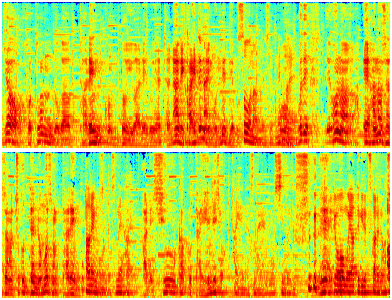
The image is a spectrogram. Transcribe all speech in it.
じゃあほとんどがタレンコンと言われるやつやなで書いてないもんねでもそうなんですよね。うんはい、ほいでえほなえ花房さんが作ってんのもそのタレンコンタレンコンですね。はい。あれ収穫大変でしょ大変ですね。もうしんどいです。ね 今日もやってきて疲れてます。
